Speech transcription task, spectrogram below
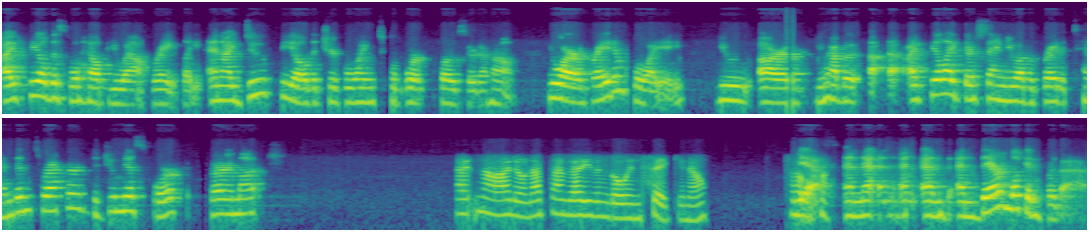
I feel this will help you out greatly. And I do feel that you're going to work closer to home. You are a great employee. You are, you have a, I feel like they're saying you have a great attendance record. Did you miss work very much? I, no, I don't. At times I even go in sick, you know. So, Yes, and that, and, and, and, and they're looking for that.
